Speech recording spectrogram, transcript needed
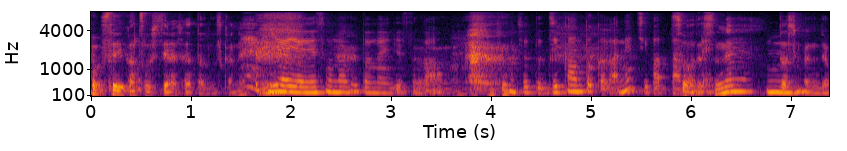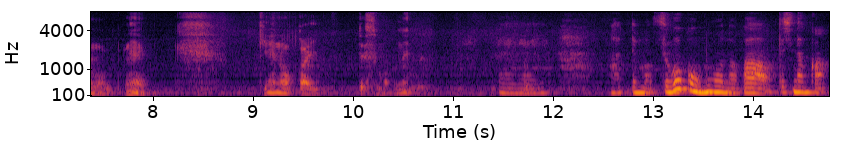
あの生活をしてらっしゃったんですかね。いやいやいやそんなことないですが、ちょっと時間とかがね違ったので。そうですね、うん。確かにでもね芸能界ですもんね。いやいやいやあでもすごく思うのが私なんか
